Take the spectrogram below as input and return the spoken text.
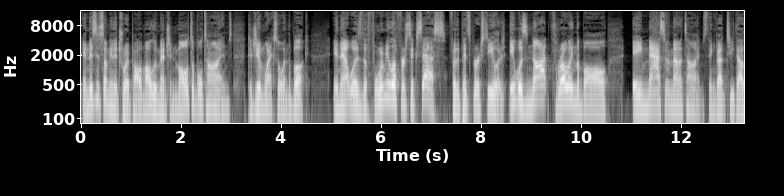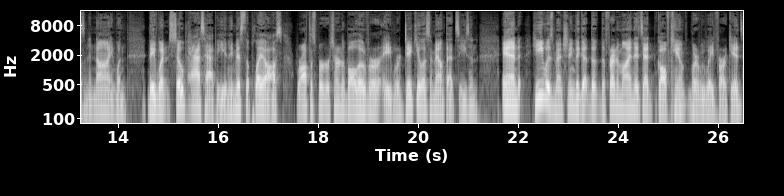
And this is something that Troy Polamalu mentioned multiple times to Jim Wexell in the book. And that was the formula for success for the Pittsburgh Steelers. It was not throwing the ball a massive amount of times. Think about 2009 when they went so pass happy and they missed the playoffs. Roethlisberger turned the ball over a ridiculous amount that season. And he was mentioning the, the the friend of mine that's at golf camp where we wait for our kids.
